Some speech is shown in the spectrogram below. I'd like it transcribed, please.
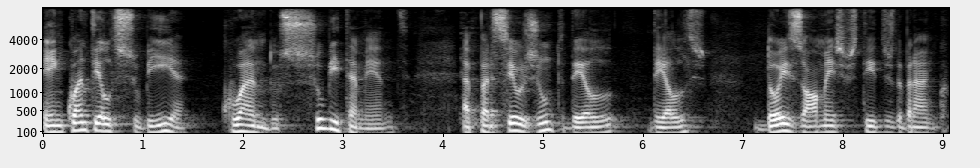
enquanto ele subia, quando subitamente apareceu junto dele, deles dois homens vestidos de branco,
